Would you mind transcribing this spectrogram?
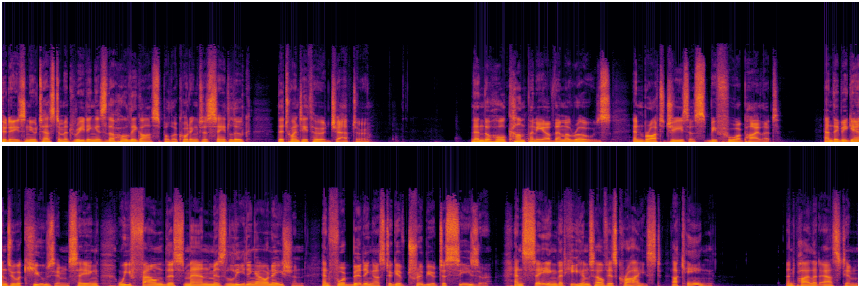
Today's New Testament reading is the Holy Gospel according to St. Luke, the 23rd chapter. Then the whole company of them arose and brought Jesus before Pilate. And they began to accuse him, saying, We found this man misleading our nation, and forbidding us to give tribute to Caesar, and saying that he himself is Christ, a king. And Pilate asked him,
